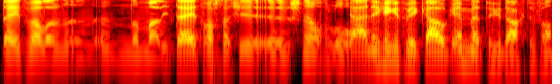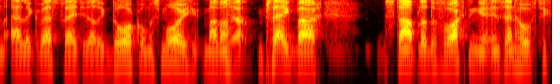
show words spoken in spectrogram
tijd wel een, een, een normaliteit was dat je eh, snel verloor. Ja, en dan ging het WK ook in met de gedachte van elk wedstrijdje dat ik doorkom is mooi. Maar dan Ja. blijkbaar stapelen de verwachtingen in zijn hoofd zich,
